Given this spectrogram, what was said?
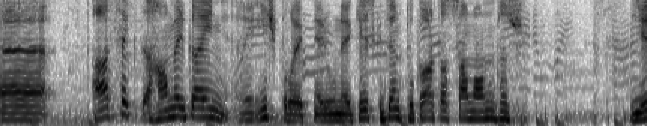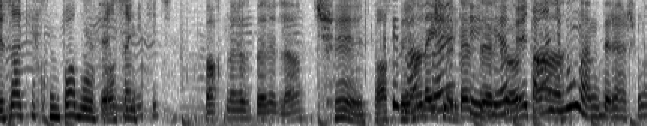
Ա, Ասեք համերգային ինչ պրոյեկտներ ունեք։ Ես գիտեմ դուք արտասահմանում ես Եզակի խումբա որ Դե ասենք մի քիչ բախտներս բերել, հա։ չէ, բախ Բան բերի։ եք հետև ձեռքով։ Ես տանջվում եմ դրա շուտ։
